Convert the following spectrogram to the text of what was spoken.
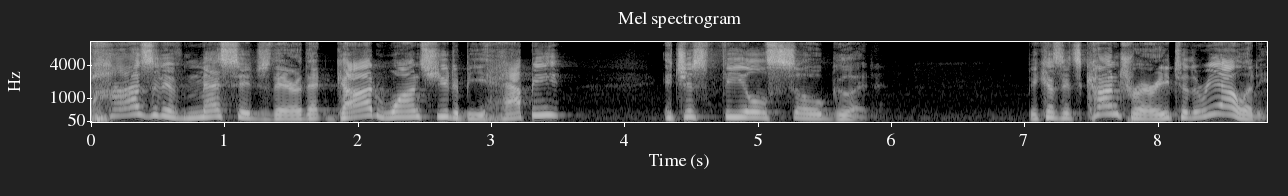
positive message there that God wants you to be happy, it just feels so good because it's contrary to the reality.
